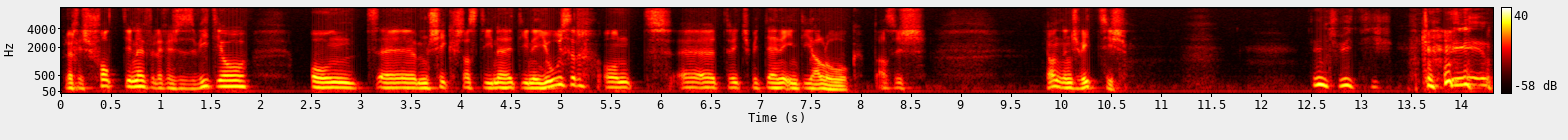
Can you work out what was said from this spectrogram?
vielleicht ist es Fotos, vielleicht ist es ein Video und ähm, schickst das deinen, deinen User und äh, trittst mit denen in Dialog. Das ist, ja, und dann schwitzt Den Schweizisch. weil,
